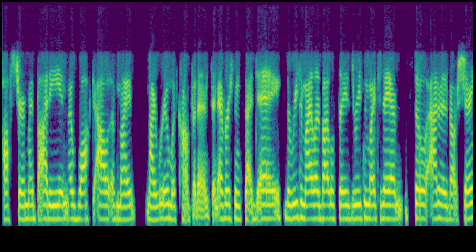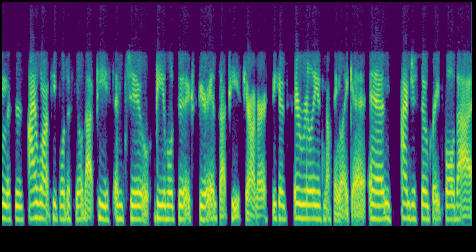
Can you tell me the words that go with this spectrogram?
posture and my body, and I walked out of my my room with confidence. And ever since that day, the reason why I led Bible studies, the reason why today I'm so adamant about sharing this is I want people to feel that peace and to be able to experience that peace here on earth because there really is nothing like it. And I'm just so grateful that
